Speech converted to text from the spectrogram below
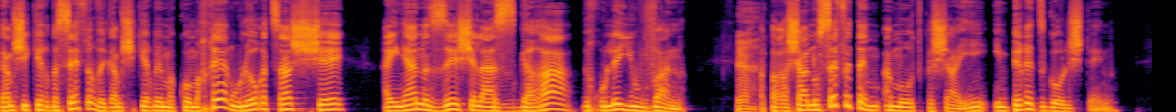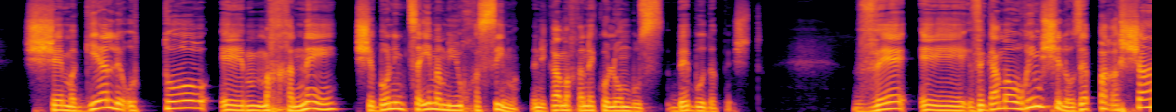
גם שיקר בספר וגם שיקר במקום אחר, הוא לא רצה שהעניין הזה של ההסגרה וכולי יובן. Yeah. כן. הפרשה הנוספת המאוד קשה היא עם פרץ גולדשטיין, שמגיע לאותו אה, מחנה שבו נמצאים המיוחסים, זה נקרא מחנה קולומבוס בבודפשט. ו, אה, וגם ההורים שלו, זו פרשה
